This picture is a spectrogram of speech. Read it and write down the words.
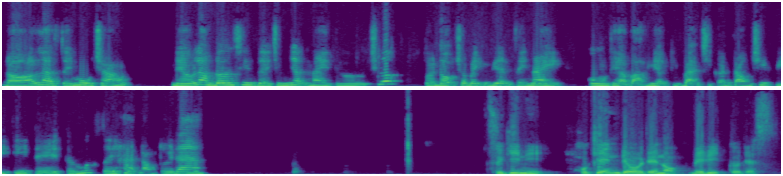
Đó là giấy màu trắng. Nếu làm đơn xin giấy chứng nhận này từ trước rồi nộp cho bệnh viện giấy này. Cùng thẻ bảo hiểm thì bạn chỉ cần đóng chi phí y tế tới mức giới hạn đóng tối đa. 次に、保険料でのメリットです。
